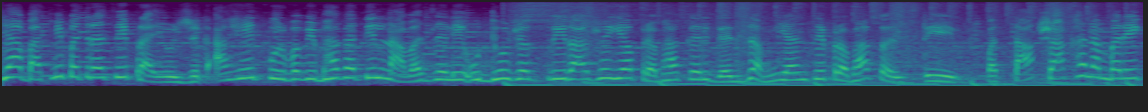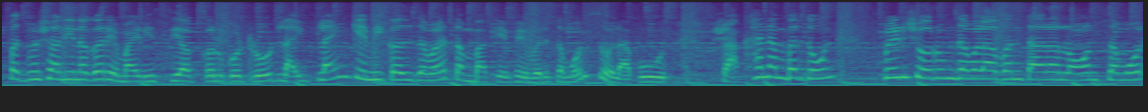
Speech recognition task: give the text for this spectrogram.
या बातमीपत्राचे प्रायोजक आहेत पूर्व विभागातील नावाजलेले उद्योजक श्री राजय्य प्रभाकर गज्जम यांचे प्रभाकर स्टील पत्ता शाखा नंबर एक Padmashali Nagar M I D C Akkalkot road lifeline chemical जवळ तंबाखे फेवर समोर सोलापूर. शाखा नंबर दोन स्पीड शोरूम जवळ अवंतारा लॉन समोर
